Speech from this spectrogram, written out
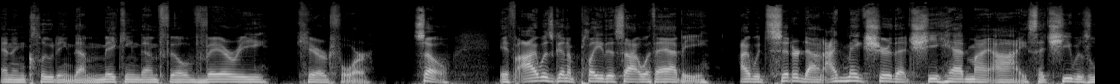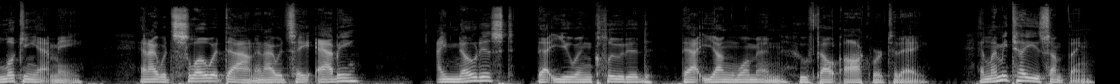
and including them, making them feel very cared for. So, if I was going to play this out with Abby, I would sit her down. I'd make sure that she had my eyes, that she was looking at me. And I would slow it down and I would say, Abby, I noticed that you included that young woman who felt awkward today. And let me tell you something.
